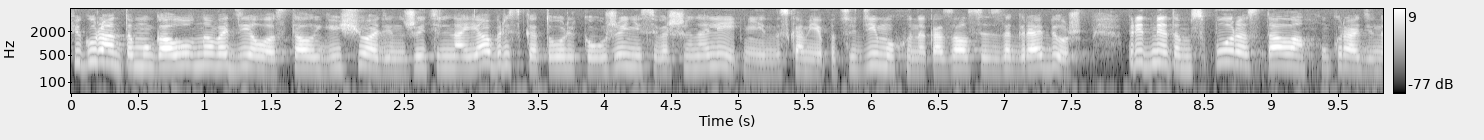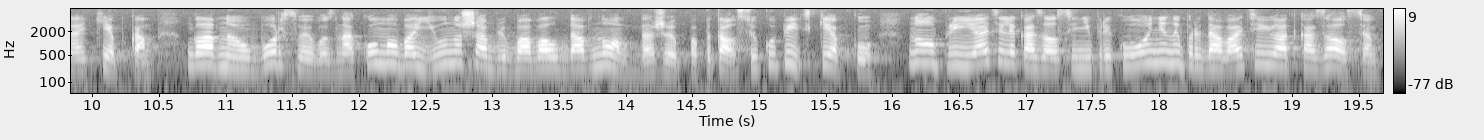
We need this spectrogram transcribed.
Фигурантом уголовного дела стал еще один житель Ноябрьска, только уже несовершеннолетний. На скамье подсудимых он оказался за грабеж. Предметом спора стала украденная кепка. Главный убор своего знакомого юноша облюбовал давно, даже попытался купить кепку. Но приятель оказался непреклонен и продавать ее отказался.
